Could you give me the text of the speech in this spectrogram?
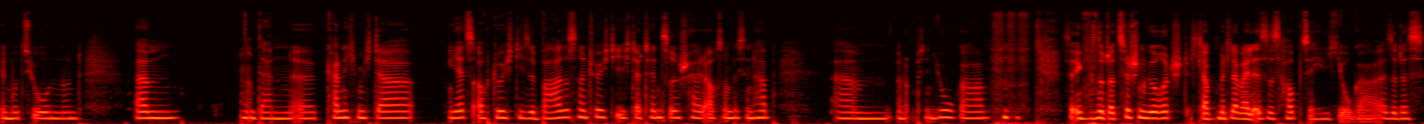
Emotionen und ähm, dann äh, kann ich mich da jetzt auch durch diese Basis natürlich, die ich da tänzerisch halt auch so ein bisschen habe, ähm, und auch ein bisschen Yoga, ist ja irgendwann so dazwischen gerutscht. Ich glaube, mittlerweile ist es hauptsächlich Yoga. Also das,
